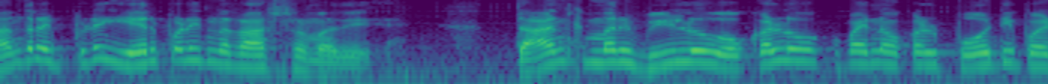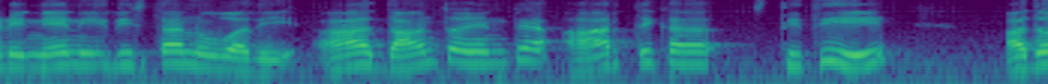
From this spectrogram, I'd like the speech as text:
ఆంధ్ర ఇప్పుడే ఏర్పడిన రాష్ట్రం అది. దానికి మరి వీళ్ళు ఒకళ్ళు ఒక పైన ఒకళ్ళు పోటీ పడి నేను ఇది ఇస్తా నువ్వు అది. ఆ దాంతో ఏంటంటే ఆర్థిక స్థితి అదో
